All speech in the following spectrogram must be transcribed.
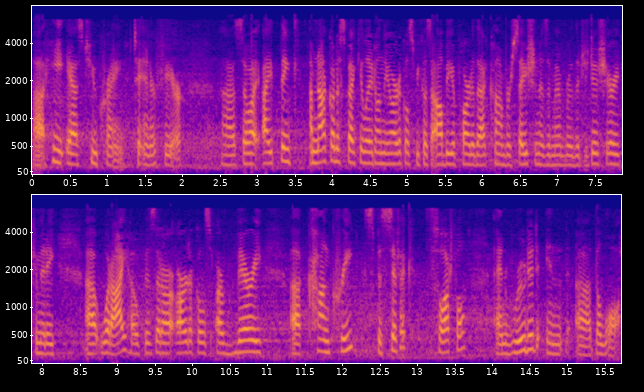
uh, he asked Ukraine to interfere. Uh, so I, I, think I'm not going to speculate on the articles because I'll be a part of that conversation as a member of the Judiciary Committee. Uh, what I hope is that our articles are very uh, concrete, specific, thoughtful, and rooted in the law.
